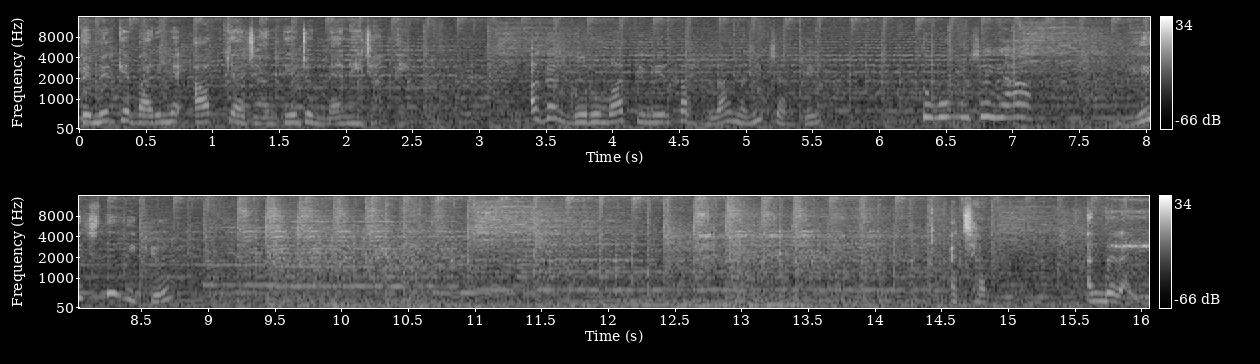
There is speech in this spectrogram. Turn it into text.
तिमिर के बारे में आप क्या जानती है जो मैं नहीं जानती? अगर गुरु माँ तिमिर का भला नहीं चाहती तो वो मुझे यहाँ भेजती ही क्यों? अच्छा अंदर आइए।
